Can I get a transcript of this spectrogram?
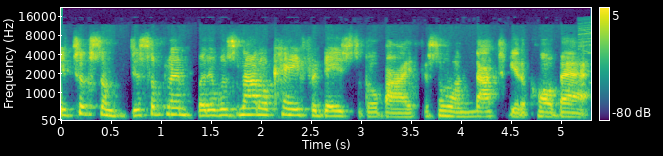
it took some discipline, but it was not okay for days to go by for someone not to get a call back.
